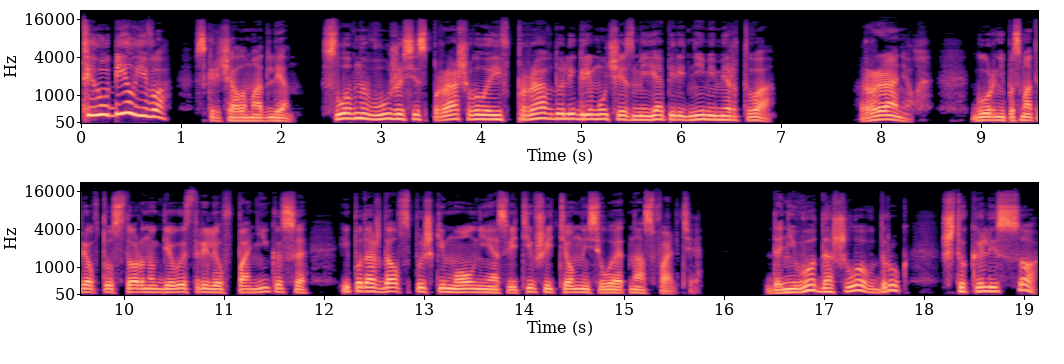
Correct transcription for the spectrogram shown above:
«Ты убил его!» — вскричала Мадлен. Словно в ужасе спрашивала, и вправду ли гремучая змея перед ними мертва. «Ранил. Гурни посмотрел в ту сторону, где выстрелил в Паникоса, и подождал вспышки молнии, осветившей темный силуэт на асфальте. До него дошло вдруг, что колесо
